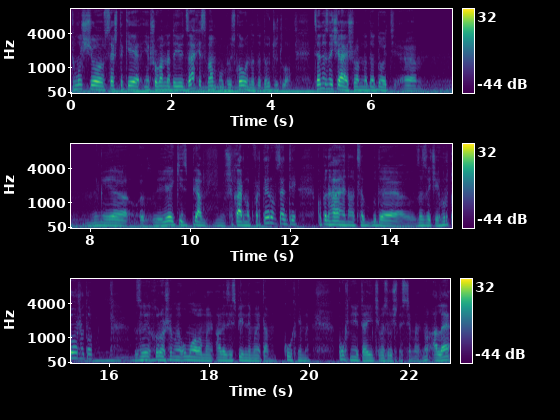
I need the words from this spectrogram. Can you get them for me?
Тому що все ж таки, якщо вам надають захист, вам обов'язково нададуть житло. Це не означає, що вам нададуть е, е, якісь прям шикарну квартиру в центрі Копенгагена. Це буде зазвичай гуртожиток з хорошими умовами, але зі спільними там кухнями, кухнею та іншими зручностями. Ну, але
